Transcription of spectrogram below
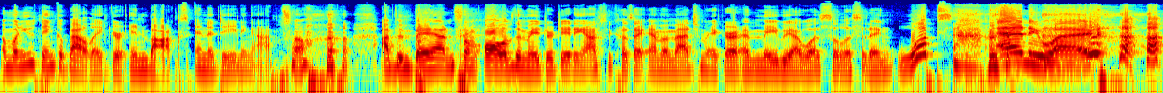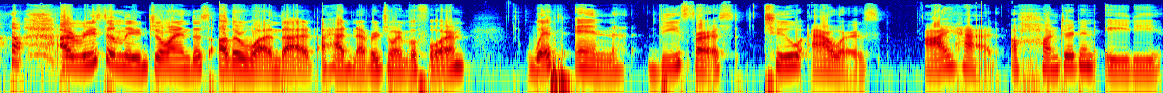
And when you think about like your inbox in a dating app, so I've been banned from all of the major dating apps because I am a matchmaker and maybe I was soliciting. Whoops. anyway, I recently joined this other one that I had never joined before. Within the first two hours, I had 180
